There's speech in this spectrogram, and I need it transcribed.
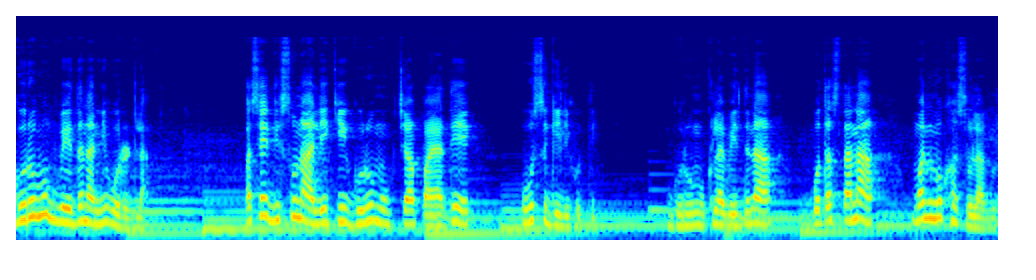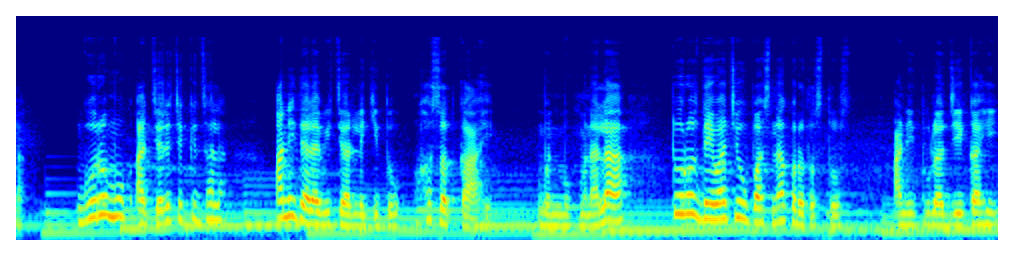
गुरुमुख वेदनाने ओरडला. असे दिसून आले की गुरुमुखच्या पायात एक कूस गेली होती. गुरुमुखला वेदना होत असताना मनमुख हसू लागला. गुरुमुख आश्चर्यचकित झाला आणि त्याला विचारले की तो हसत का आहे? मनमुख म्हणाला तू रोज देवाची उपासना करत असतोस आणि तुला जे काही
